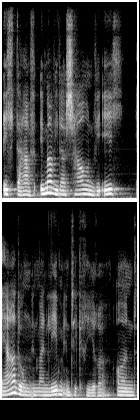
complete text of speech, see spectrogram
ich darf immer wieder schauen, wie ich Erdung in mein Leben integriere. Und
